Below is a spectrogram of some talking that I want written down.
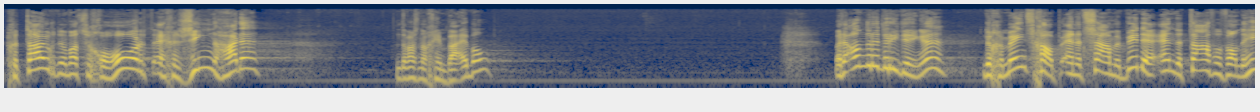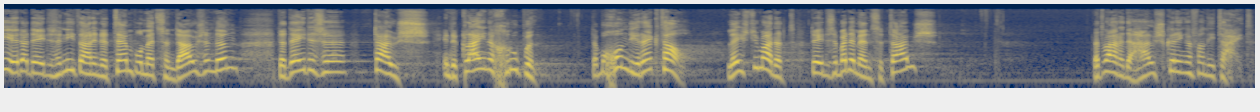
getuigden wat ze gehoord en gezien hadden. er was nog geen Bijbel. Maar de andere drie dingen, de gemeenschap en het samen bidden en de tafel van de Heer, dat deden ze niet daar in de tempel met z'n duizenden. Dat deden ze thuis, in de kleine groepen. Dat begon direct al. Leest u maar, dat deden ze bij de mensen thuis. Dat waren de huiskringen van die tijd.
